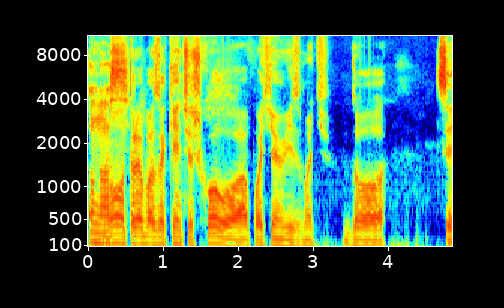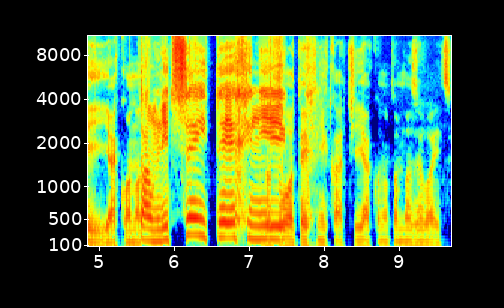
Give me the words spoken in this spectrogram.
У нас. Ну, треба закінчити школу, а потім візьмуть до цієї, як воно, Там ліцей, до того техніка, чи як воно там називається.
